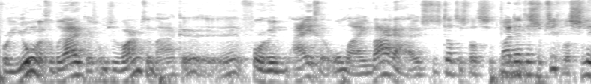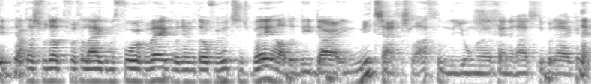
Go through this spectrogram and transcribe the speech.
voor jonge gebruikers om ze warm te maken eh, voor hun eigen online warenhuis. Dus dat is wat ze doen. Maar dat is op zich wel slim. Ja. Want als we dat vergelijken met vorige week, waarin we het over Hudson's Bay hadden, die daarin niet zijn geslaagd om de jonge generatie te bereiken,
